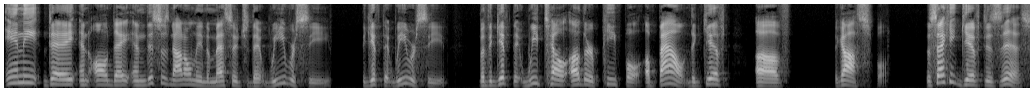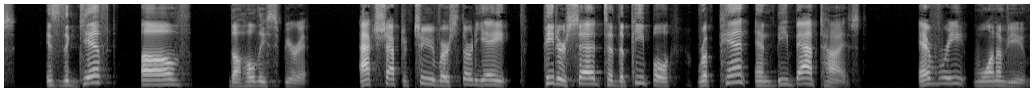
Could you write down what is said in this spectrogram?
any day and all day. And this is not only the message that we receive, the gift that we receive, but the gift that we tell other people about, the gift of the gospel. The second gift is this is the gift of the Holy Spirit. Acts chapter 2, verse 38, Peter said to the people, Repent and be baptized, every one of you,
